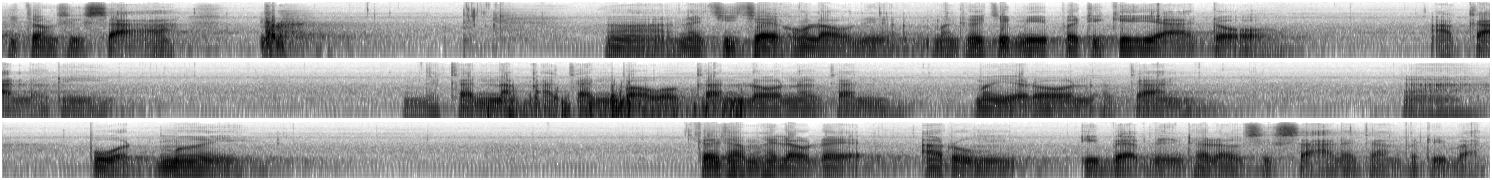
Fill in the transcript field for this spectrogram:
ที่ต้องศึกษา ในจิตใจของเราเนี่ย มันก็จะมีปฏิกิริยาต่ออาการเหล่านี้อาการหนักอาการเบาอาการร้อนอาการไม่ร้อนอาการปวดเมื่อย ก็ทำให้เราได้อารมณ์อีกแบบหนึ่งถ้าเราศึกษาและการปฏิบัติ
